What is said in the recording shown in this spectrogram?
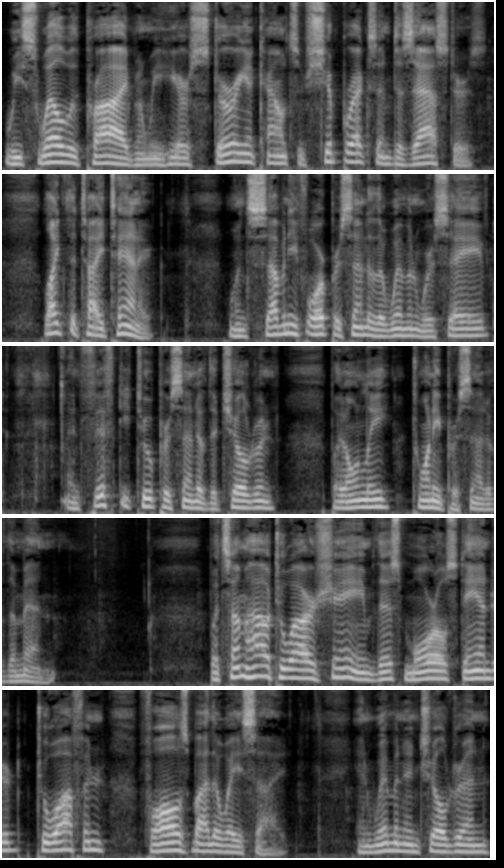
We swell with pride when we hear stirring accounts of shipwrecks and disasters like the Titanic, when 74% of the women were saved and 52% of the children, but only 20% of the men. But somehow, to our shame, this moral standard too often falls by the wayside, and women and children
